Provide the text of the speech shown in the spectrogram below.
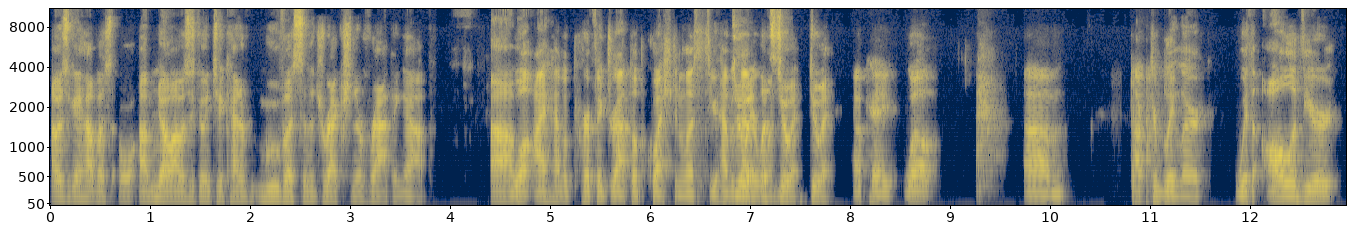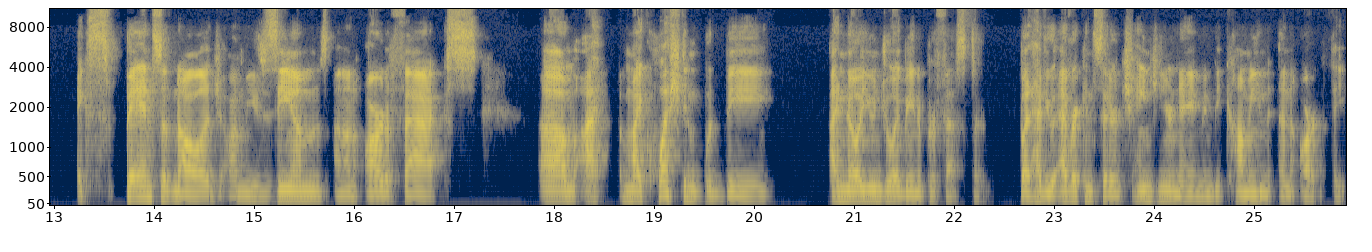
I was going to help us. Or, um, no, I was just going to kind of move us in the direction of wrapping up. Um, well, I have a perfect wrap up question. Unless you have a do better it. Let's one. do it. Do it. Okay, well, um, Dr. Bleattler, with all of your expansive knowledge on museums and on artifacts, um, I my question would be: I know you enjoy being a professor, but have you ever considered changing your name and becoming an art thief?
